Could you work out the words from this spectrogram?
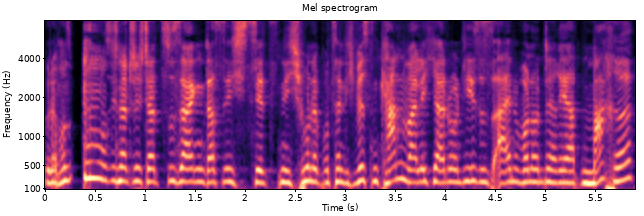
Gut, da muss, muss ich natürlich dazu sagen, dass ich es jetzt nicht hundertprozentig wissen kann, weil ich ja nur dieses eine Volontariat mache.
